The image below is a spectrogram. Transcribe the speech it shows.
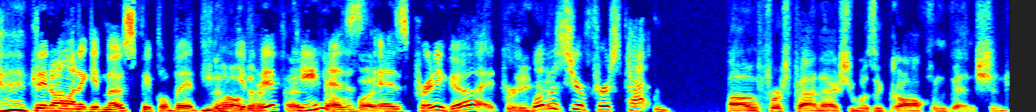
they don't want to give most people, but No, 15 is, tough, but is pretty good. pretty what good. was your first patent? Uh, the first patent actually was a golf invention.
